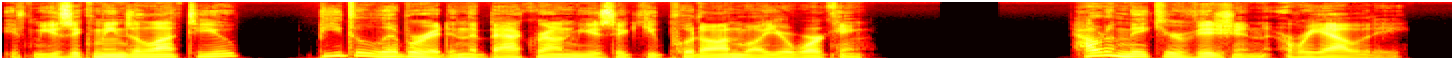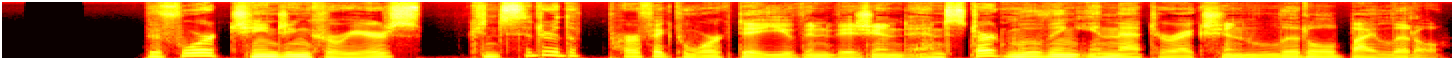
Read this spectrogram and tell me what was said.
If music means a lot to you, be deliberate in the background music you put on while you're working. How to make your vision a reality. Before changing careers, consider the perfect workday you've envisioned and start moving in that direction little by little.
